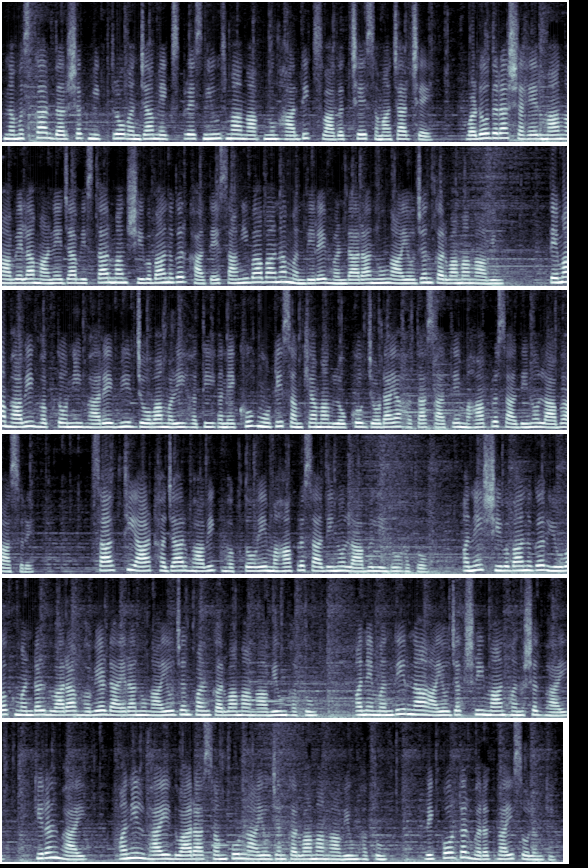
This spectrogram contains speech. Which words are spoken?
નમસ્કાર દર્શક મિત્રો, અંજામ એક્સપ્રેસ ન્યૂઝમાં આપનું હાર્દિક સ્વાગત છે. સમાચાર છે. વડોદરા શહેરમાં આવેલા માનેજા વિસ્તારમાં શિવબાનગર ખાતે સાંઈબાબાના મંદિરે ભંડારાનું આયોજન કરવામાં આવ્યું. તેમાં ભાવિ ભક્તોની ભારે ભીડ જોવા મળી હતી અને ખૂબ મોટી સંખ્યામાં લોકો જોડાયા હતા. સાથે મહાપ્રસાદીનો લાભ આશરે સાતથી આઠ હજાર ભાવિક ભક્તોએ મહાપ્રસાદીનો લાભ લીધો હતો. અને શિવબાનગર યુવક મંડળ દ્વારા ભવ્ય ડાયરાનું આયોજન પણ કરવામાં આવ્યું હતું. અને મંદિરના આયોજક શ્રીમાન હંસદભાઈ, કિરણભાઈ, અનિલભાઈ દ્વારા સંપૂર્ણ આયોજન કરવામાં આવ્યું હતું. રિપોર્ટર ભરતભાઈ સોલંકી.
